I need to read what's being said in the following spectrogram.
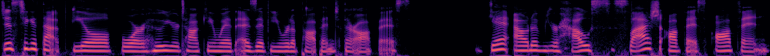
just to get that feel for who you're talking with as if you were to pop into their office. Get out of your house slash office often.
